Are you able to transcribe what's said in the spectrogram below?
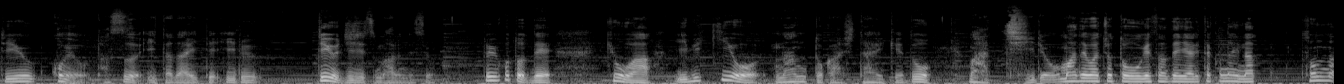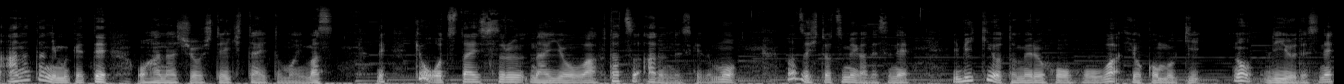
ていう声を多数いただいているっていう事実もあるんですよ。ということで今日はいびきをなんとかしたいけどまあ治療まではちょっと大げさでやりたくないなっそんなあなたに向けてお話をしていきたいと思います。で今日お伝えする内容は2つあるんですけどもまず1つ目がですねいびきを止める方法は横向きの理由ですね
